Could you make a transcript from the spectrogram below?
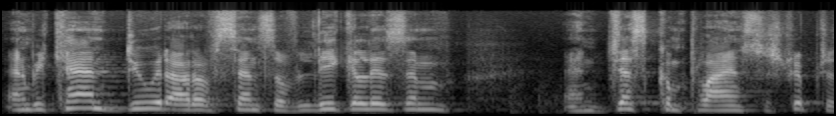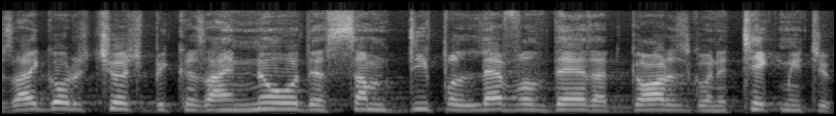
and we can't do it out of sense of legalism and just compliance to scriptures. I go to church because I know there's some deeper level there that God is going to take me to.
